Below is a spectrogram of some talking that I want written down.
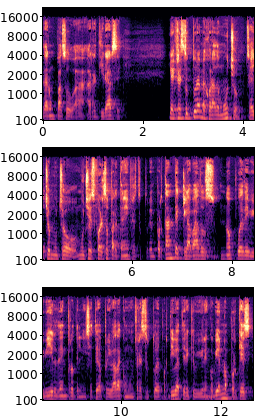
dar un paso a retirarse. La infraestructura ha mejorado mucho, se ha hecho mucho, mucho esfuerzo para tener infraestructura importante. Clavados no puede vivir dentro de la iniciativa privada como infraestructura deportiva, tiene que vivir en gobierno porque es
